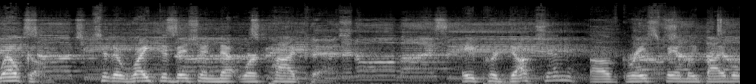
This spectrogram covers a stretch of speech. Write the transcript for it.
Welcome to the Right Division Network podcast, a production of Grace Family Bible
